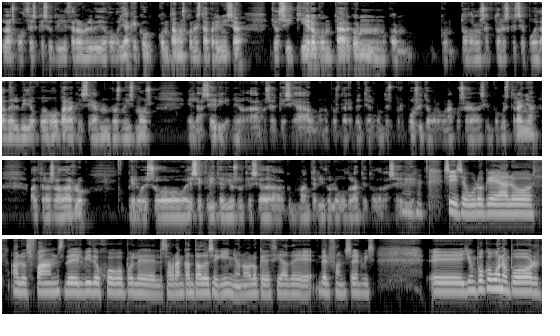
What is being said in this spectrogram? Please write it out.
las voces que se utilizaron en el videojuego. Ya que contamos con esta premisa, yo sí quiero contar con, con con todos los actores que se pueda del videojuego para que sean los mismos en la serie, a no ser que sea, bueno, pues de repente algún despropósito o alguna cosa así un poco extraña al trasladarlo, pero eso, ese criterio es el que se ha mantenido luego durante toda la serie. Sí, seguro que a los, a los fans del videojuego pues les habrá encantado ese guiño, ¿no? Lo que decía de, del fanservice. Eh, y un poco, bueno, por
